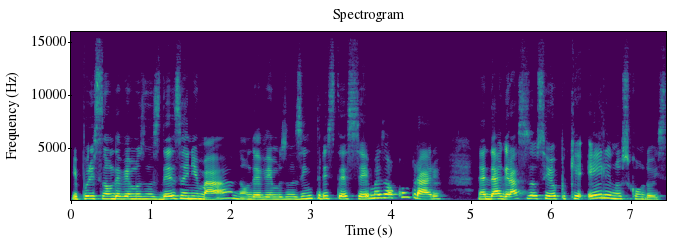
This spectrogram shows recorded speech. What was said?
e por isso não devemos nos desanimar, não devemos nos entristecer, mas ao contrário, né, dar graças ao Senhor porque Ele nos conduz.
